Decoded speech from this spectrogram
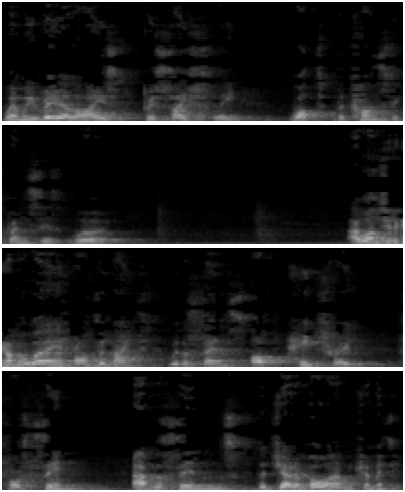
when we realize precisely what the consequences were. I want you to come away from tonight with a sense of hatred for sin and the sins that Jeroboam committed.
